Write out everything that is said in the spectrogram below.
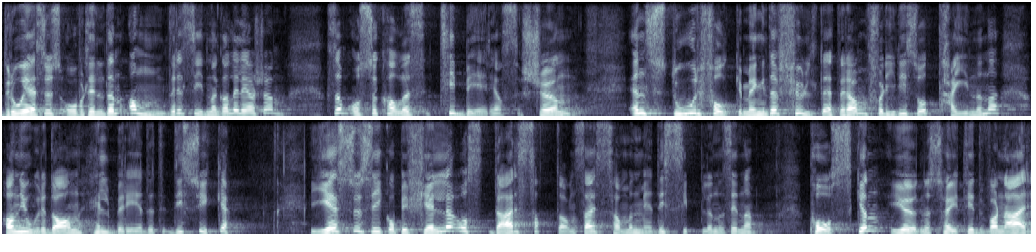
dro Jesus over til den andre siden av Galileasjøen, som også kalles Tiberiassjøen. En stor folkemengde fulgte etter ham fordi de så tegnene han gjorde da han helbredet de syke. Jesus gikk opp i fjellet, og der satte han seg sammen med disiplene sine. Påsken, jødenes høytid, var nær.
